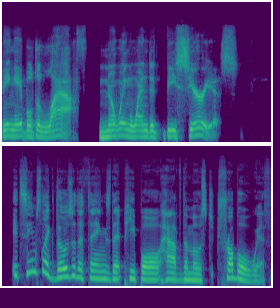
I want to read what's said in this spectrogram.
being able to laugh, knowing when to be serious. It seems like those are the things that people have the most trouble with.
